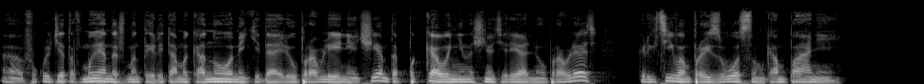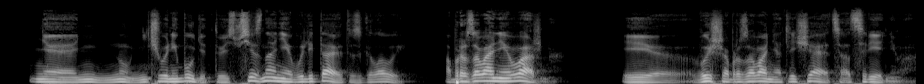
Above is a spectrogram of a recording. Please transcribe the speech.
э, факультетов менеджмента или там экономики, да, или управления чем-то, пока вы не начнете реально управлять коллективом, производством, компанией, э, ну, ничего не будет. То есть все знания вылетают из головы. Образование важно. И высшее образование отличается от среднего.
